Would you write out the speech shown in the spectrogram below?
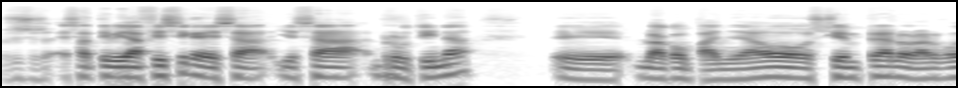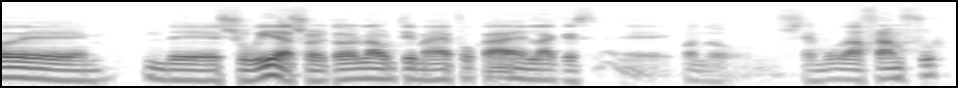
pues eso, esa actividad física y esa, y esa rutina eh, lo ha acompañado siempre a lo largo de, su vida, sobre todo en la última época en la que eh, cuando se muda a Frankfurt.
